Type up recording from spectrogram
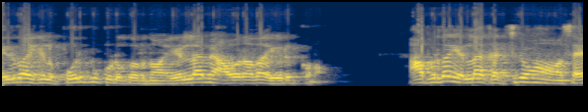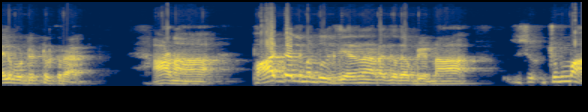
நிர்வாகிகள் பொறுப்பு கொடுக்கறதும் எல்லாமே அவராக தான் இருக்கணும். அப்படிதான் எல்லா கட்சியும் செயல்பட்டு இருக்கிறாங்க ஆனா பாட்டாளி மக்களுக்கு என்ன நடக்குது அப்படின்னா சு- சும்மா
